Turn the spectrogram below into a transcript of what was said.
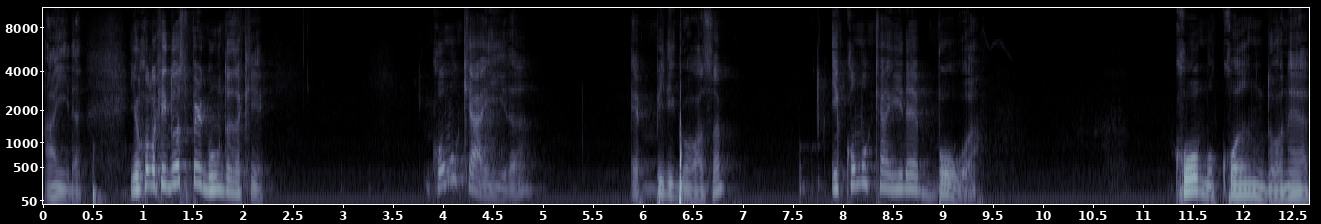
A ira. E eu coloquei duas perguntas aqui. Como que a ira é perigosa? E como que a ira é boa? Como, quando, né?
